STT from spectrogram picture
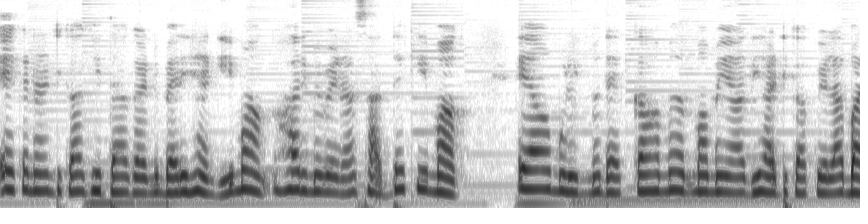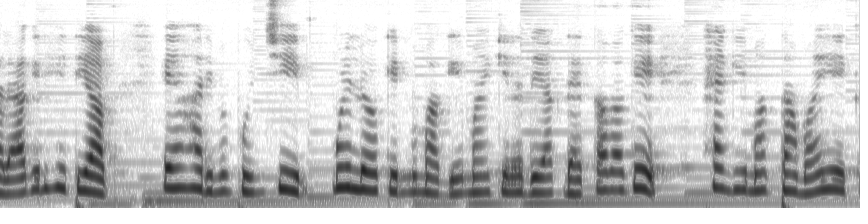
ඒකනන් ටිකක් හිතාගන්න බැරි හැඟීමක්. හරිම වෙනස් අත්දැකීමක්. එයා මුලින්ම දැක්කාහම මම යාදිහා ටිකක් වෙලා බලාගෙන හිටියම් එය හරිම පුංචි මුළි ලෝකෙන්ම මගේ මයි කියල දෙයක් දැක්ක වගේ හැඟීමක් තමයි ඒක.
